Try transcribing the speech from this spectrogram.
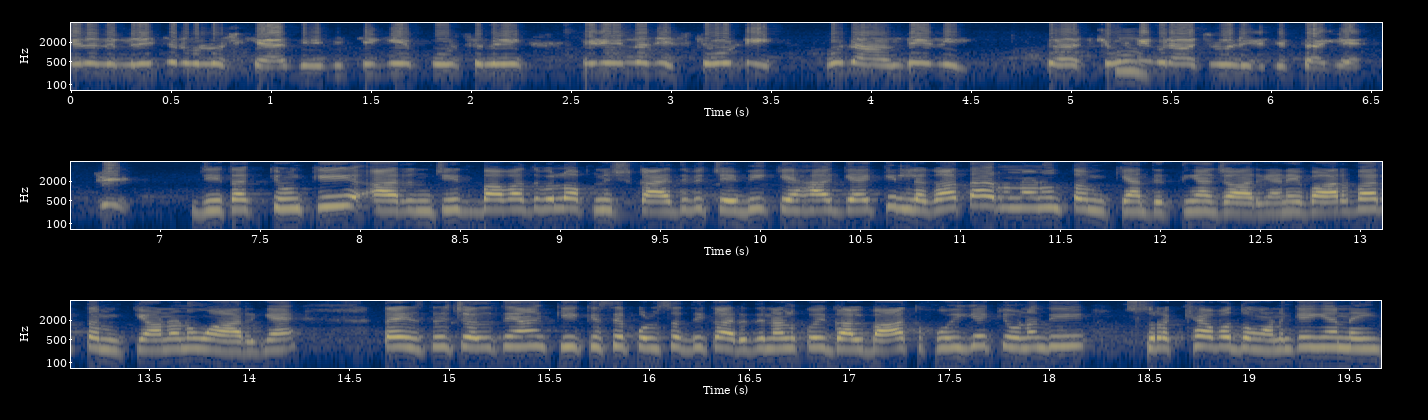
ਇਹਨਾਂ ਦੇ ਮੈਨੇਜਰ ਵੱਲੋਂ ਸ਼ਿਕਾਇਤ ਦੇ ਦਿੱਤੀ ਕਿ ਪੁਲਿਸ ਨੇ ਜਿਹੜੀ ਇਹਨਾਂ ਦੀ ਸਿਕਿਉਰਿਟੀ ਵਧਾਉਣ ਦੇ ਲਈ ਸਿਕਿਉਰਿਟੀ ਬ੍ਰਾਂਚ ਨੂੰ ਲਿਖ ਦਿੱਤਾ ਗਿਆ ਹੈ। ਜੀ। ਜੀ ਤਾਂ ਕਿਉਂਕਿ ਰਣਜੀਤ ਬਾਵਾ ਦੇ ਵੱਲੋਂ ਆਪਣੀ ਸ਼ਿਕਾਇਤ ਵਿੱਚ ਇਹ ਵੀ ਕਿਹਾ ਗਿਆ ਕਿ ਲਗਾਤਾਰ ਉਹਨਾਂ ਨੂੰ ਧਮਕੀਆਂ ਦਿੱਤੀਆਂ ਜਾ ਰਹੀਆਂ ਨੇ ਵਾਰ-ਵਾਰ ਧਮਕੀਆਂ ਉਹਨਾਂ ਨੂੰ ਆ ਰਹੀਆਂ। ਤਾਂ ਇਸ ਦੇ ਚਲਦਿਆਂ ਕੀ ਕਿਸੇ ਪੁਲਿਸ ਅਧਿਕਾਰੀ ਦੇ ਨਾਲ ਕੋਈ ਗੱਲਬਾਤ ਹੋਈ ਹੈ ਕਿ ਉਹਨਾਂ ਦੀ ਸੁਰੱਖਿਆ ਵਧਾਉਣਗੇ ਜਾਂ ਨਹੀਂ?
